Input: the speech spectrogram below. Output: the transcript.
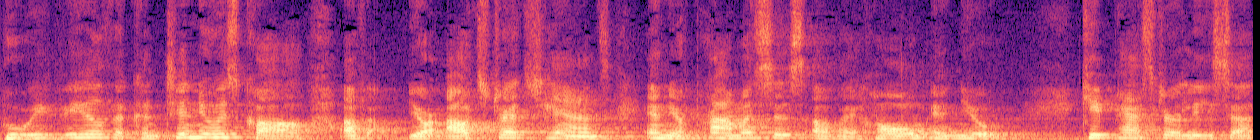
who reveal the continuous call of your outstretched hands and your promises of a home in you. Keep Pastor Elisa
